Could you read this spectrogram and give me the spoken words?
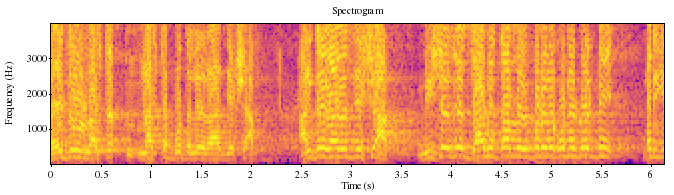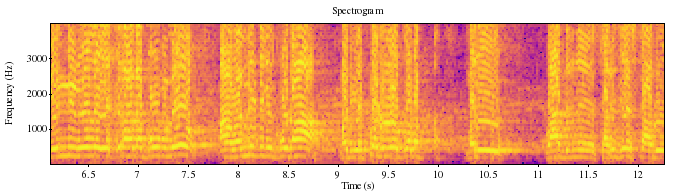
రైతులు నష్ట నష్టపోతలేరు అధ్యక్ష. అంతేకాదు అధ్యక్ష నిషేధ జాబితాల్లో ఇప్పటివరకు ఉన్నటువంటి మరి ఎన్ని వేల ఎకరాల భూములు అవన్నిటికీ కూడా మరి ఎప్పటిలో మరి వాటిని సరి చేస్తారు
